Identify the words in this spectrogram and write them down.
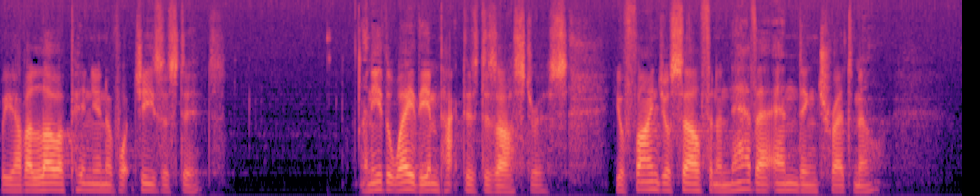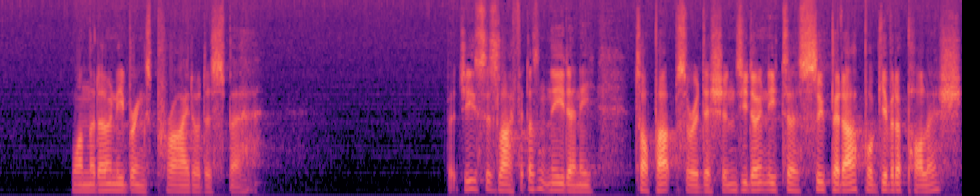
or you have a low opinion of what Jesus did. And either way, the impact is disastrous. You'll find yourself in a never ending treadmill, one that only brings pride or despair. But Jesus' life, it doesn't need any top ups or additions. You don't need to soup it up or give it a polish.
